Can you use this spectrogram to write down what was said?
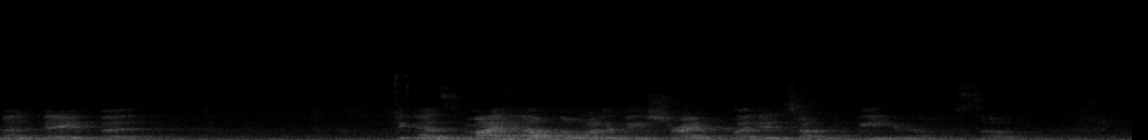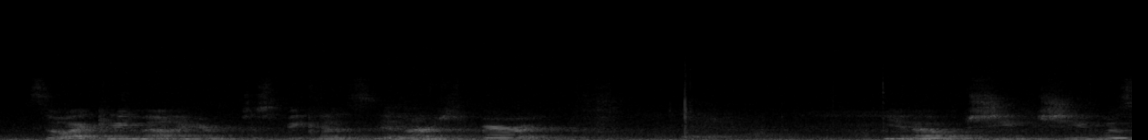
Monday, but because of my health, I wanted to make sure I had plenty of time to be here also. So I came out here just because in her spirit, you know, she, she was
